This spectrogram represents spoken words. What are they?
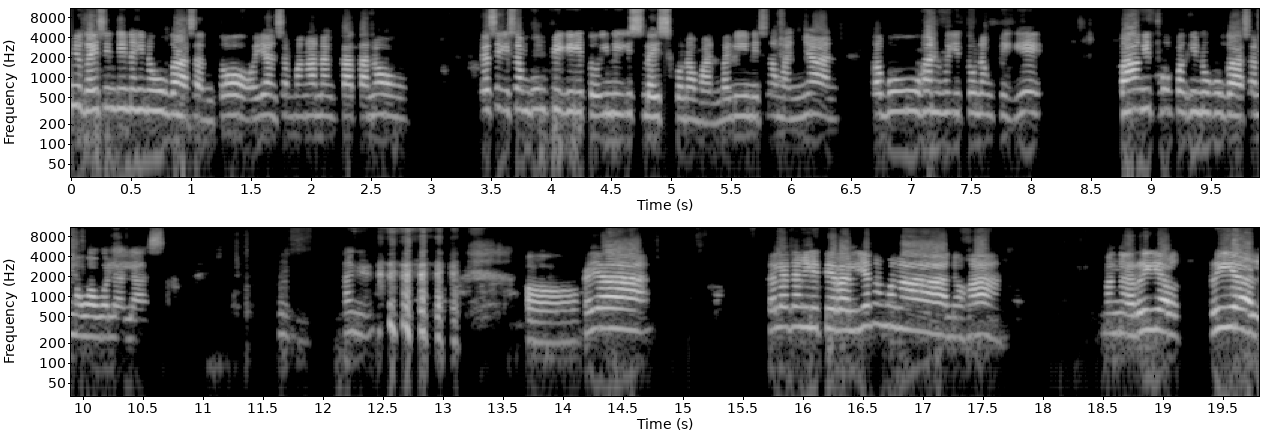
Nyo guys, hindi na hinuhugasan to. Ayan, sa mga nagtatanong. Kasi isang buong pigi ito, ini-slice ko naman. Malinis naman yan. Kabuuhan mo ito ng pigi. Pangit mo pag hinuhugasan, mawawala lasa. Ano? oh, kaya talagang literal yan ang mga ano ha, mga real, real,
